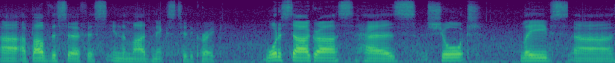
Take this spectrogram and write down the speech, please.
uh, above the surface in the mud next to the creek. Water stargrass has short leaves, uh,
